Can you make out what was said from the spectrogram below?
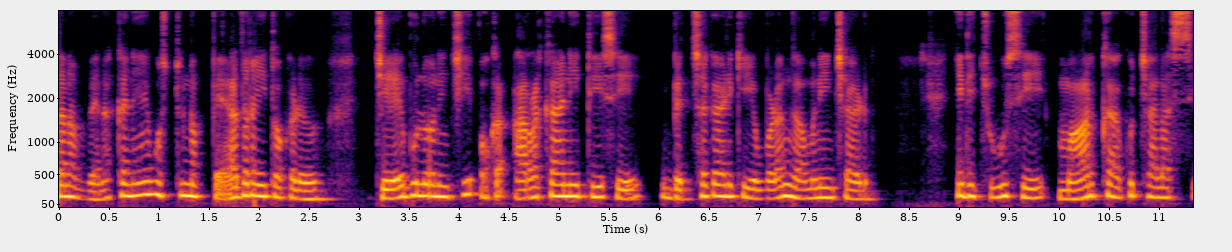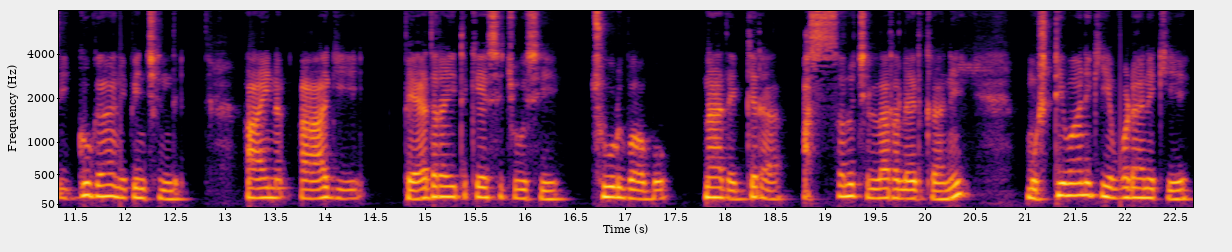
తన వెనకనే వస్తున్న పేద ఒకడు జేబులో నుంచి ఒక అరకాని తీసి బిచ్చగాడికి ఇవ్వడం గమనించాడు. ఇది చూసి మార్కాకు చాలా సిగ్గుగా అనిపించింది. ఆయన ఆగి పేదరైతు కేసి చూసి చూడు బాబు నా దగ్గర అస్సలు చిల్లర లేదు కానీ ముష్టివానికి ఇవ్వడానికి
